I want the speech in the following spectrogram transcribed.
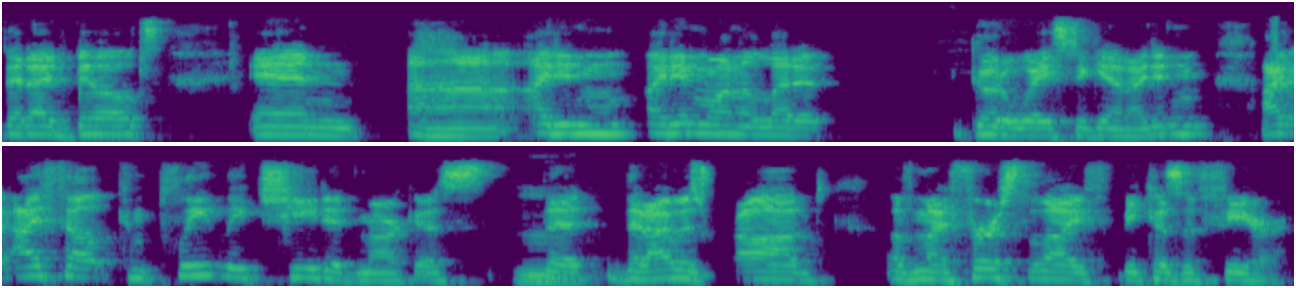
that I built. And uh, I didn't I didn't want to let it go to waste again. I didn't I, I felt completely cheated, Marcus, mm. that that I was robbed of my first life because of fear.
